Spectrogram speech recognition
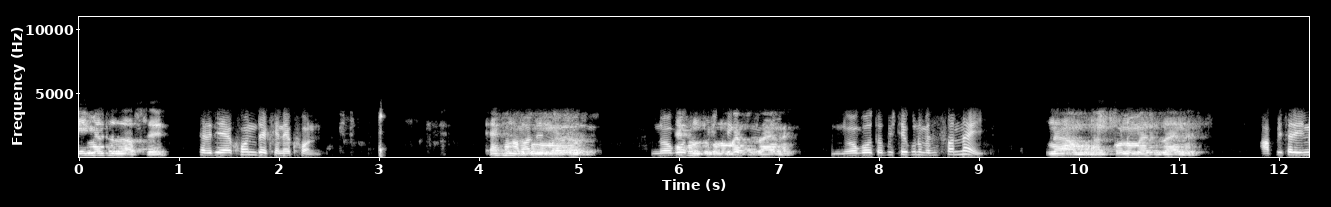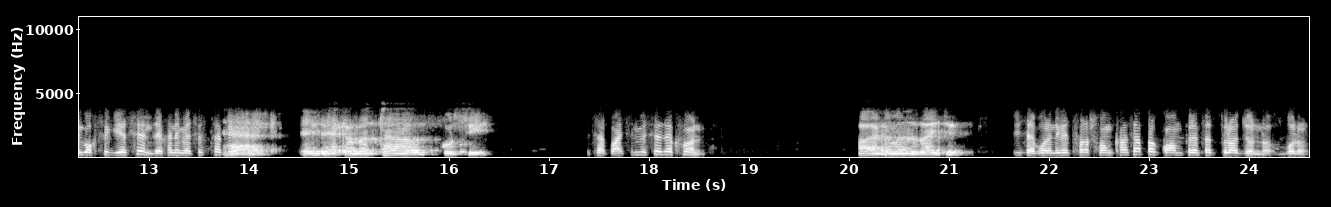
এই মেসেজ আছে এখন দেখেন এখন। এখন আমাদের কোনো মেসেজ নগদ কোনো মেসেজ যায় নাই। নগদ অফিস থেকে কোনো মেসেজ পান নাই? না কোনো মেসেজ যায় নাই। আপনি স্যার ইনবক্সে গিয়েছেন যেখানে মেসেজ থাকে? হ্যাঁ এই যে এক হাজার টাকা করছি। স্যার পাইছেন মেসেজ এখন? হ্যাঁ একটা মেসেজ আইছে। জি স্যার বলেন দেখে থোড়া সংখ্যা আছে আপনার কনফারেন্স তোলার জন্য বলুন।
